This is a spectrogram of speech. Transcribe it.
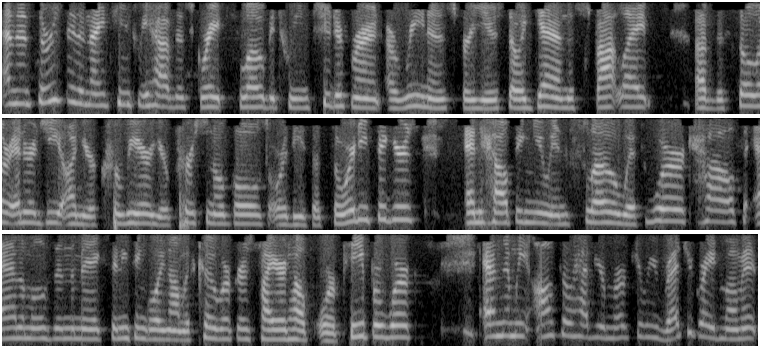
And then Thursday the 19th, we have this great flow between two different arenas for you. So again, the spotlight of the solar energy on your career, your personal goals, or these authority figures and helping you in flow with work, health, animals in the mix, anything going on with coworkers, hired help, or paperwork. And then we also have your Mercury retrograde moment,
